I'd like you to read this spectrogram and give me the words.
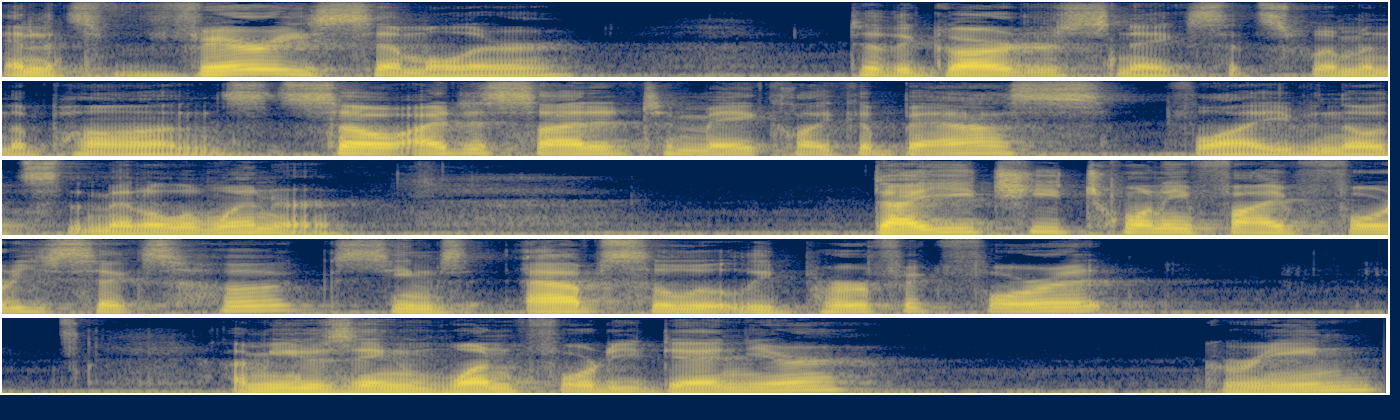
and it's very similar to the garter snakes that swim in the ponds. So I decided to make like a bass fly, even though it's the middle of winter. Daiichi 2546 hook seems absolutely perfect for it. I'm using 140 denier green.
